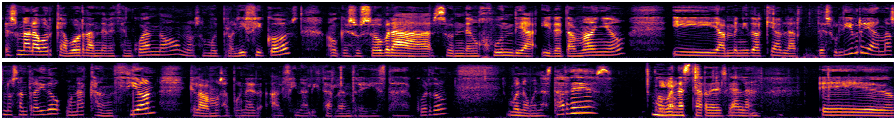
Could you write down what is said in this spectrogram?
es una labor que abordan de vez en cuando, no son muy prolíficos, aunque sus obras son de enjundia y de tamaño, y han venido aquí a hablar de su libro y además nos han traído una canción que la vamos a poner al finalizar la entrevista, ¿de acuerdo? Bueno, buenas tardes. Muy buenas tardes, Gala. Eh,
